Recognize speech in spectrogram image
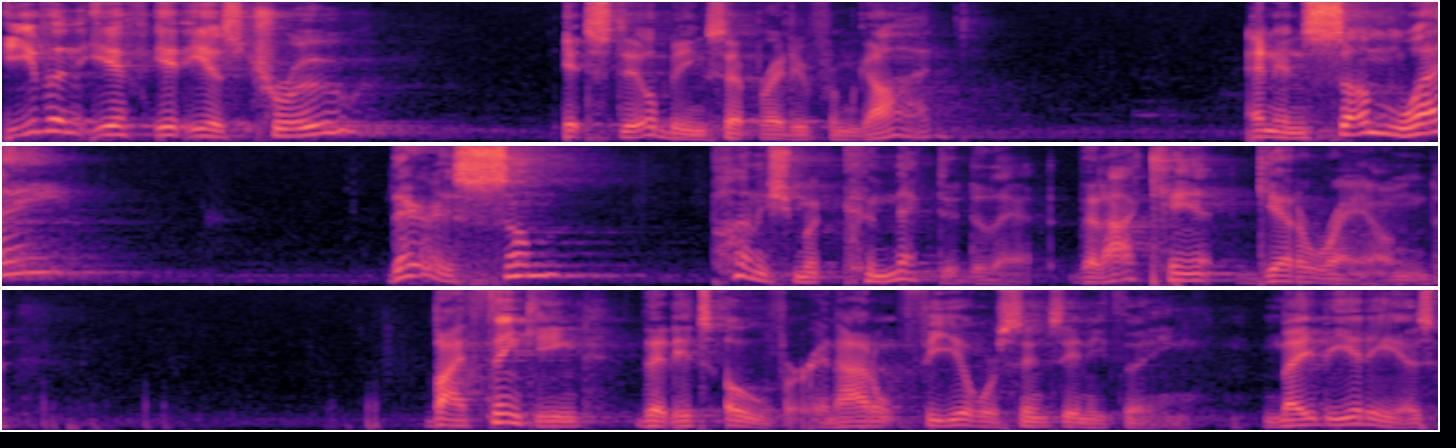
even if it is true, it's still being separated from God. And in some way, there is some punishment connected to that that I can't get around by thinking that it's over and I don't feel or sense anything. Maybe it is.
